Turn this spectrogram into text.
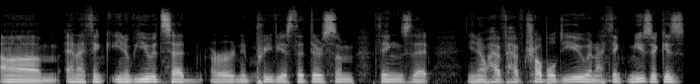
Um, and I think you know you had said or in previous that there's some things that you know have have troubled you, and I think music is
